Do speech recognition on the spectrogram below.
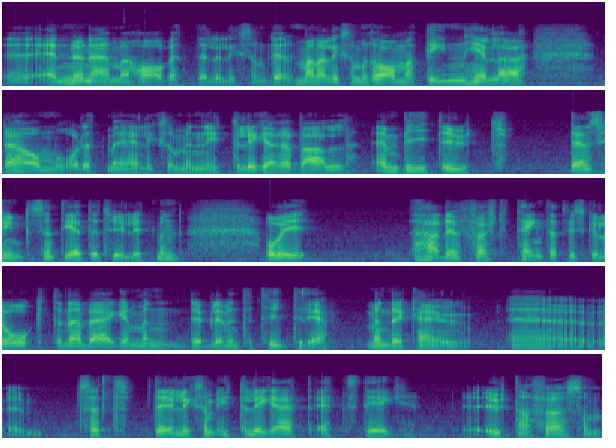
Eh, ännu närmare havet. Eller liksom det, man har liksom ramat in hela det här området med liksom en ytterligare vall en bit ut. Den syntes inte jättetydligt men och vi hade först tänkt att vi skulle åka den här vägen men det blev inte tid till det. Men det kan ju eh, så att det är liksom ytterligare ett, ett steg utanför som,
